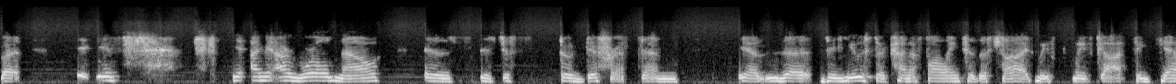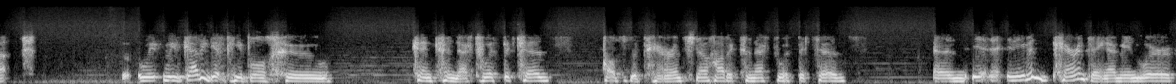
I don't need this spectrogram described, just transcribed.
But it's, I mean, our world now is, is just so different and, you know, the, the youth are kind of falling to the side. We've, we've got to get, we, we've got to get people who can connect with the kids, help the parents know how to connect with the kids. And, and even parenting. I mean, we're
